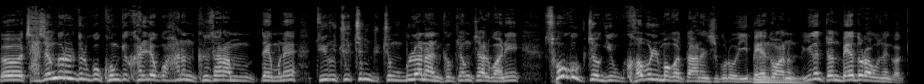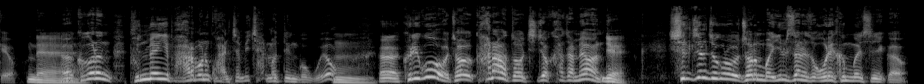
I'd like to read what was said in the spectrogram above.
어, 자전거를 들고 공격하려고 하는 그 사람 때문에 뒤로 주춤주춤 물러난 그 경찰관이 소극적이고 겁을 먹었다 하는 식으로 이 매도하는 이건 전 매도라고 생각해요. 음. 네. 어, 그거는 분명히 바라보는 관점이 잘못된 거고요. 음. 어, 그리고 저 하나 더 지적하자면 예. 실질적으로 저는 뭐 일선에서 오래 근무했으니까요.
